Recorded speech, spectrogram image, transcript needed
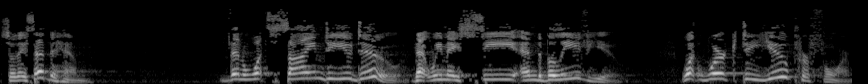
So they said to him, Then what sign do you do that we may see and believe you? What work do you perform?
